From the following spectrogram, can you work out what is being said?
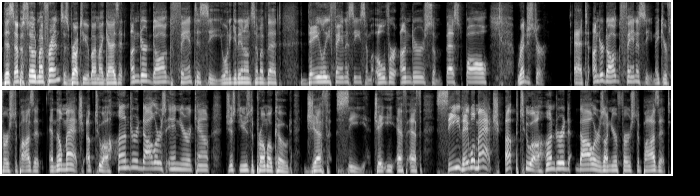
This episode, my friends, is brought to you by my guys at Underdog Fantasy. You want to get in on some of that daily fantasy, some over unders, some best ball? Register at Underdog Fantasy. Make your first deposit, and they'll match up to a hundred dollars in your account. Just use the promo code Jeff C J E F F C. They will match up to a hundred dollars on your first deposit.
